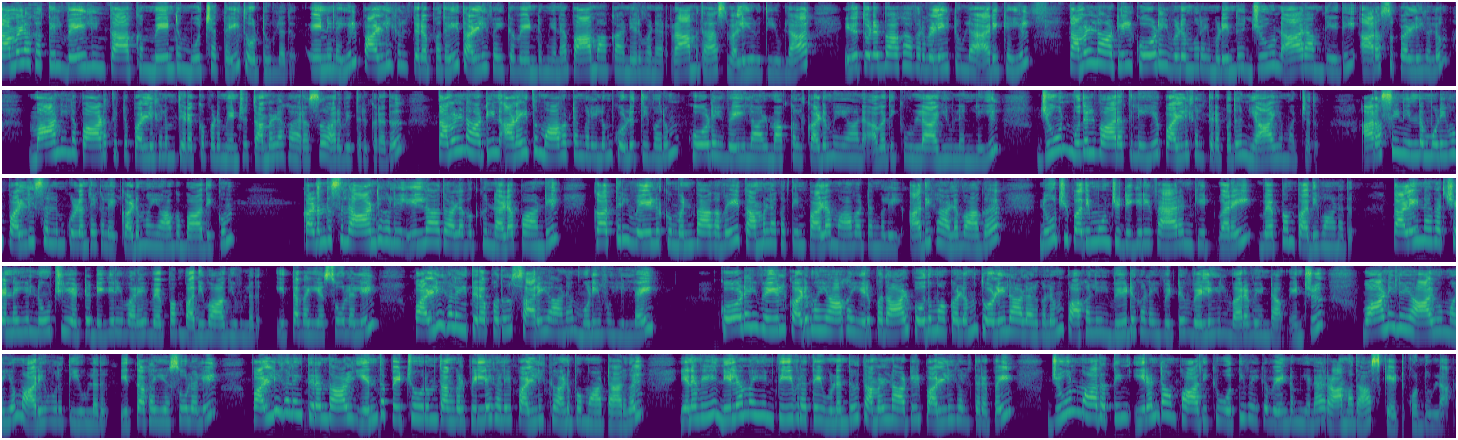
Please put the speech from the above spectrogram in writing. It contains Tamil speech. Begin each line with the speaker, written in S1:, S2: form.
S1: தமிழகத்தில் வெயிலின் தாக்கம் மீண்டும் உச்சத்தை தொட்டுள்ளது. இந்நிலையில் பள்ளிகள் திறப்பதை தள்ளி வைக்க வேண்டும் என பாமக நிறுவனர் ராமதாஸ் வலியுறுத்தியுள்ளார். இது தொடர்பாக அவர் வெளியிட்டுள்ள அறிக்கையில் தமிழ்நாட்டில் கோடை விடுமுறை முடிந்து ஜூன் ஆறாம் தேதி அரசு பள்ளிகளும் மாநில பாடத்திட்ட பள்ளிகளும் திறக்கப்படும் என்று தமிழக அரசு அறிவித்திருக்கிறது. தமிழ்நாட்டின் அனைத்து மாவட்டங்களிலும் கொளுத்தி வரும் கோடை வெயிலால் மக்கள் கடுமையான அவதிக்கு உள்ளாகியுள்ள நிலையில் ஜூன் முதல் வாரத்திலேயே பள்ளிகள் திறப்பது நியாயமற்றது. அரசின் இந்த முடிவு பள்ளி செல்லும் குழந்தைகளை கடுமையாக பாதிக்கும். கடந்த சில ஆண்டுகளில் இல்லாத அளவுக்கு நடப்பாண்டில் கத்திரி வெயிலுக்கு முன்பாகவே தமிழகத்தின் பல மாவட்டங்களில் அதிக அளவாக நூற்றி பதிமூன்று டிகிரி ஃபாரன்கீட் வரை வெப்பம் பதிவானது. தலைநகர் சென்னையில் நூற்றி எட்டு டிகிரி வரை வெப்பம் பதிவாகியுள்ளது. இத்தகைய சூழலில் பள்ளிகளை திறப்பது சரியான முடிவு இல்லை. கோடை வெயில் கடுமையாக இருப்பதால் பொதுமக்களும் தொழிலாளர்களும் பகலில் வீடுகளை விட்டு வெளியில் வர வேண்டாம் என்று வானிலை ஆய்வு மையம் அறிவுறுத்தியுள்ளது. இத்தகைய சூழலில் பள்ளிகளை திறந்தால் எந்த பெற்றோரும் தங்கள் பிள்ளைகளை பள்ளிக்கு அனுப்ப மாட்டார்கள். எனவே நிலைமையின் தீவிரத்தை உணர்ந்து தமிழ்நாட்டில் பள்ளிகள் திறப்பை ஜூன் மாதத்தின் இரண்டாம் பாதிக்கு ஒத்திவைக்க வேண்டும் என ராமதாஸ் கேட்டுக்கொண்டுள்ளார்.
